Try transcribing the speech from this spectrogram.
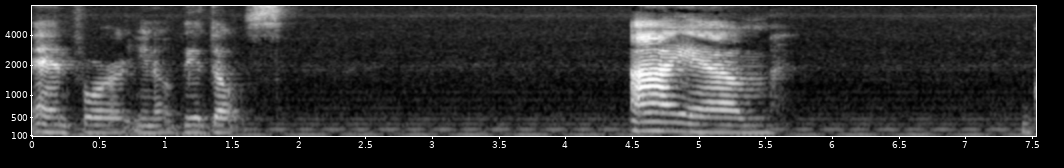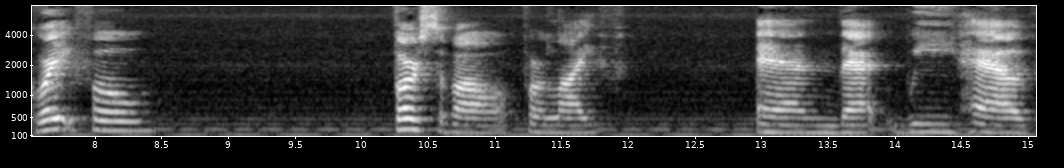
and for you know the adults. I am grateful, first of all, for life and that we have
